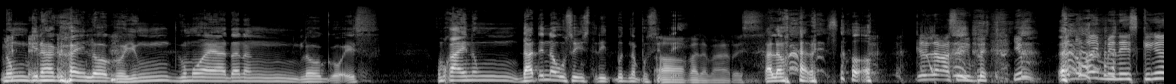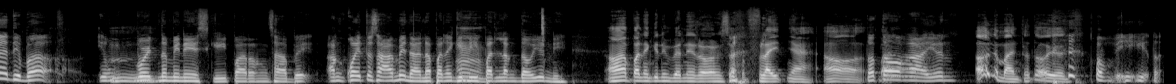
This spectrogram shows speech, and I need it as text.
nung ginagawa yung logo, yung gumawa yata ng logo is, kumakain nung, dati nauso yung street food na pusit Oo, eh. calamares. Calamares. Oo. Ganun lang kasimple. Yung, ano nga, yung Mineski nga, di ba? Yung Mm. word na Mineski, parang sabi, ang kwento sa amin ha, napanaginipan Mm. lang daw yun eh. Ah, panaginip ba ni Roro sa flight niya? Oo. Totoo nga yun. Oo naman, totoo yun. Pambihira.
